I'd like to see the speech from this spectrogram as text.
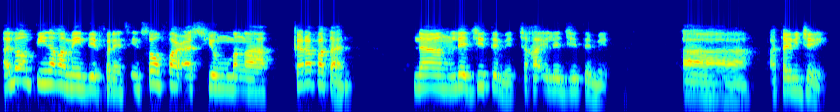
Ano ang pinaka main difference in so far as yung mga karapatan ng legitimate tsaka illegitimate? Ah, Attorney J.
